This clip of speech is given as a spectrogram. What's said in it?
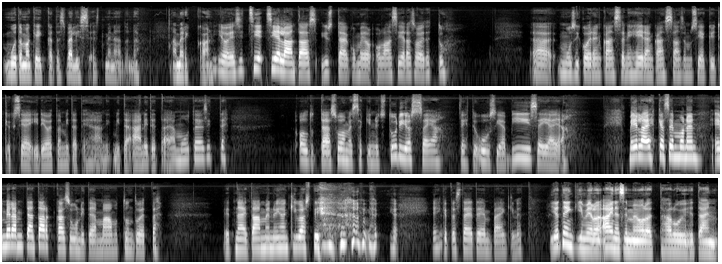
muutama keikka tässä välissä ja sitten mennään tuonne Amerikkaan. Joo, ja sitten sie- siellä on taas just tämä, kun me ollaan siellä soitettu ää, musikoiden kanssa, niin heidän kanssaan semmoisia kytköksiä ja ideoita, mitä tehdään, mitä äänitetään ja muuta. Ja sitten oltu tää Suomessakin nyt studiossa ja tehty uusia biisejä ja meillä on ehkä semmoinen, ei meillä mitään tarkkaa suunnitelmaa, mutta tuntuu, että, että näitä on mennyt ihan kivasti ja ehkä tästä eteenpäinkin. Että. Jotenkin meillä on aina se olo, että haluaa jotain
